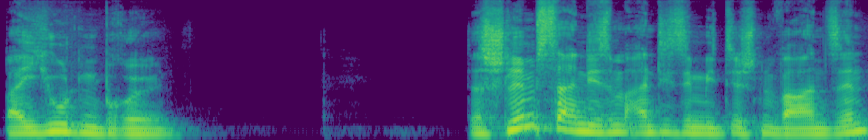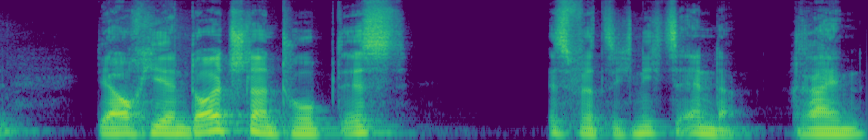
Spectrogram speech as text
bei Juden brüllen. Das Schlimmste an diesem antisemitischen Wahnsinn, der auch hier in Deutschland tobt, ist, es wird sich nichts ändern. Rein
